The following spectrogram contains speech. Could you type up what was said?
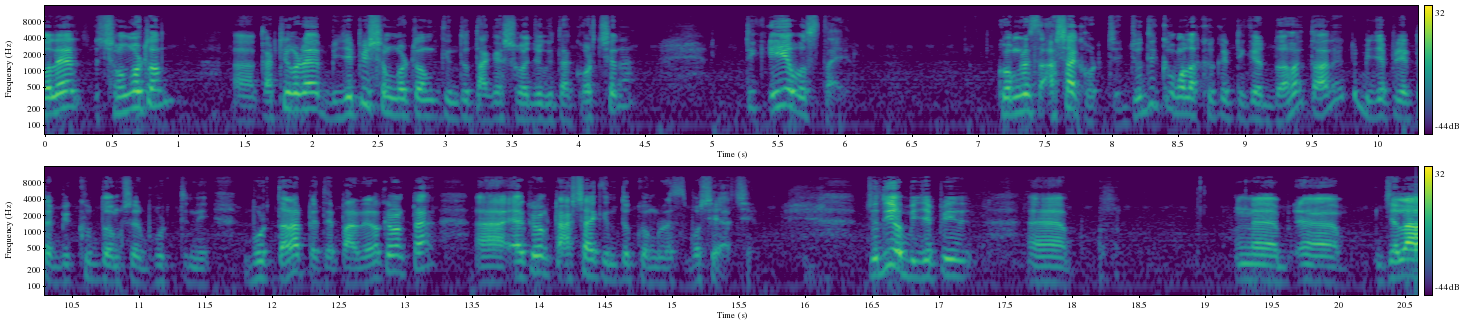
দলের সংগঠন কাঠিগড়ায় বিজেপি সংগঠন কিন্তু তাকে সহযোগিতা করছে না। ঠিক এই অবস্থায় কংগ্রেস আশা করছে যদি কমলাক্ষকে টিকিট দেওয়া হয় তাহলে একটা বিজেপির একটা বিক্ষুব্ধ অংশের ভোট তিনি ভোট তারা পেতে পারেন। এরকম একটা এরকম একটা আশায় কিন্তু কংগ্রেস বসে আছে। যদিও বিজেপির জেলা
